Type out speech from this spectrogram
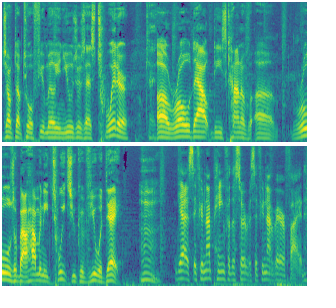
jumped up to a few million users as Twitter uh, rolled out these kind of uh, rules about how many tweets you could view a day. yes, if you're not paying for the service, if you're not verified.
